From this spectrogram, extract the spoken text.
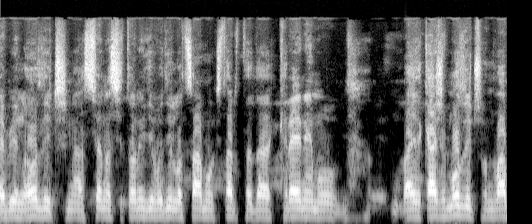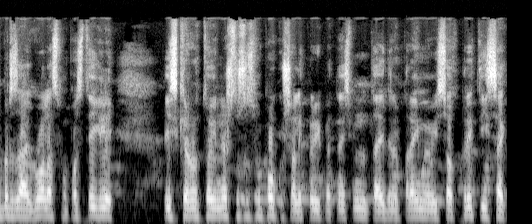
je bila odlična, sve nas je to negdje vodilo od samog starta da krenemo, da kažem odlično, dva brza gola smo postigli, iskreno to je nešto što smo pokušali prvih 15 minuta i da napravimo visok pritisak.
